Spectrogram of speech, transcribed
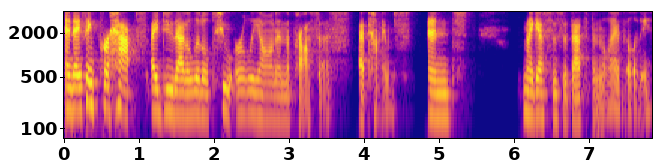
And I think perhaps I do that a little too early on in the process at times. And my guess is that that's been the liability.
